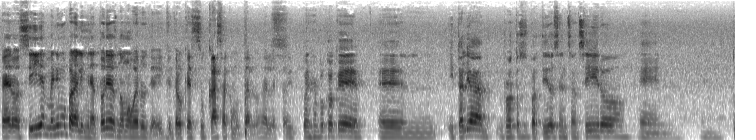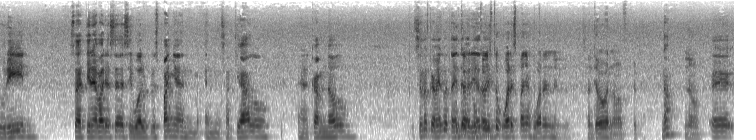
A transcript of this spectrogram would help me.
Pero sí, mínimo para eliminatorias, no moverlos de ahí, que creo que es su casa como tal, ¿no? Sí, por ejemplo, creo que el- Italia rota sus partidos en San Siro, en, en Turín, o sea, tiene varias sedes, igual España en, en Santiago, en el Camp Nou. Siendo que México también Nunca, debería nunca he visto jugar España jugar en el Santiago Bernabéu, creo que. No, No. eh,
